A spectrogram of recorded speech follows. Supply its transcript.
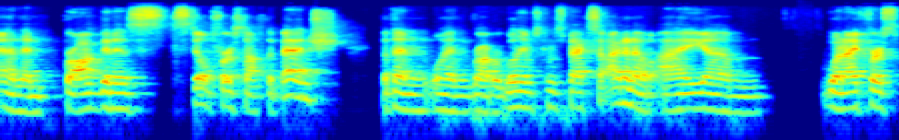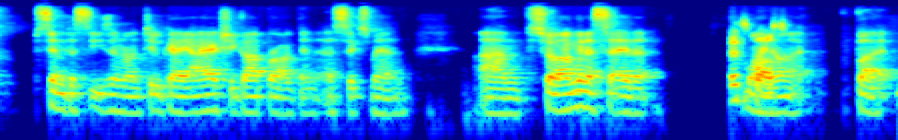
and then Brogdon is still first off the bench. But then when Robert Williams comes back, so I don't know. I um, when I first simmed a season on 2K, I actually got Brogdon as six man. Um, so I'm going to say that it's why not? But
